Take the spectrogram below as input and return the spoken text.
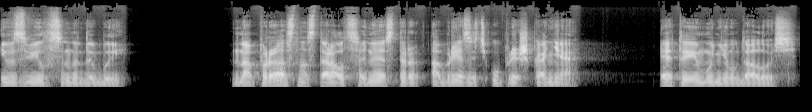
и взвился на дыбы. Напрасно старался Нестор обрезать упряжь коня. Это ему не удалось.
